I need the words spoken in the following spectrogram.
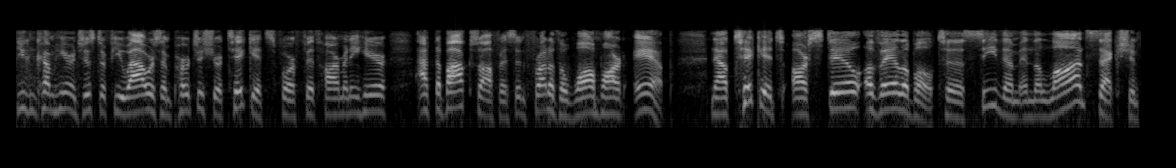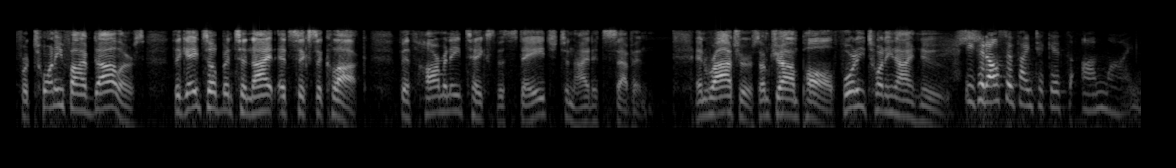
You can come here in just a few hours and purchase your tickets for Fifth Harmony here at the box office in front of the Walmart amp. Now, tickets are still available to see them in the lawn section for $25. The gates open tonight at 6 o'clock. Fifth Harmony takes the stage tonight at 7. In Rogers, I'm John Paul, 4029 News. You could also find tickets online.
